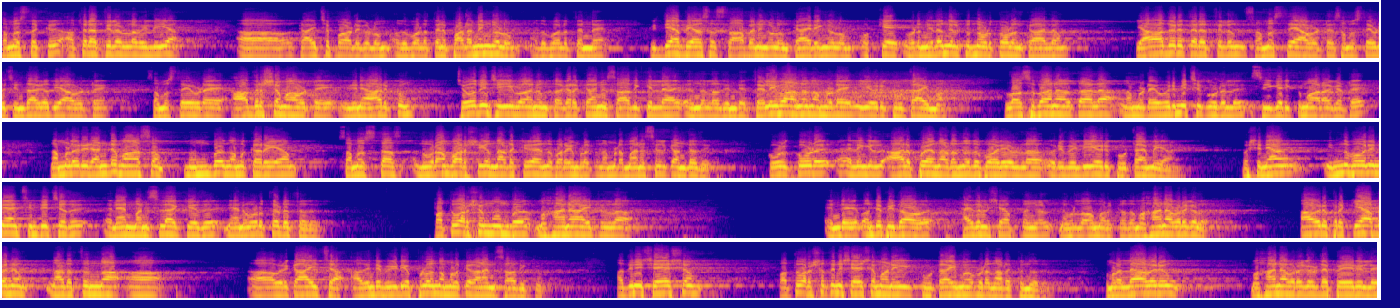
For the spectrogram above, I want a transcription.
സമസ്തക്ക് അത്തരത്തിലുള്ള വലിയ കാഴ്ചപ്പാടുകളും അതുപോലെ തന്നെ പഠനങ്ങളും അതുപോലെ തന്നെ വിദ്യാഭ്യാസ സ്ഥാപനങ്ങളും കാര്യങ്ങളും ഒക്കെ ഇവിടെ നിലനിൽക്കുന്നിടത്തോളം കാലം യാതൊരു തരത്തിലും സമസ്തയാവട്ടെ സമസ്തയുടെ ചിന്താഗതിയാവട്ടെ സമസ്തയുടെ ആദർശമാവട്ടെ ഇതിനെ ആർക്കും ചോദ്യം ചെയ്യുവാനും തകർക്കാനും സാധിക്കില്ല എന്നുള്ളതിന്റെ തെളിവാണ് നമ്മുടെ ഈ ഒരു കൂട്ടായ്മ. അള്ളാഹു സുബാനത്താല നമ്മുടെ ഒരുമിച്ച് കൂടൽ സ്വീകരിക്കുമാറാകട്ടെ. നമ്മളൊരു രണ്ട് മാസം മുമ്പ് നമുക്കറിയാം സമസ്ത നൂറാം വാർഷികം നടക്കുക എന്ന് പറയുമ്പോഴൊക്കെ നമ്മുടെ മനസ്സിൽ കണ്ടത് കോഴിക്കോട് അല്ലെങ്കിൽ ആലപ്പുഴ നടന്നതുപോലെയുള്ള ഒരു വലിയൊരു കൂട്ടായ്മയാണ്. പക്ഷെ ഞാൻ ഇന്ന് പോലും ഞാൻ ചിന്തിച്ചത് ഞാൻ മനസ്സിലാക്കിയത് ഞാൻ ഓർത്തെടുത്തത് പത്ത് വർഷം മുമ്പ് മഹാനായിട്ടുള്ള എന്റെ വന്ധ്യപിതാവ് ഹൈദൽ ശാബ്ദങ്ങൾ നവല്ലാമർക്കഥ മഹാനവറുകൾ ആ ഒരു പ്രഖ്യാപനം നടത്തുന്ന ആ ഒരു കാഴ്ച അതിന്റെ വീഡിയോ എപ്പോഴും നമ്മൾക്ക് കാണാൻ സാധിക്കും. അതിനുശേഷം പത്ത് വർഷത്തിന് ശേഷമാണ് ഈ കൂട്ടായ്മ ഇവിടെ നടക്കുന്നത്. നമ്മളെല്ലാവരും മഹാനവറുകളുടെ പേരിൽ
